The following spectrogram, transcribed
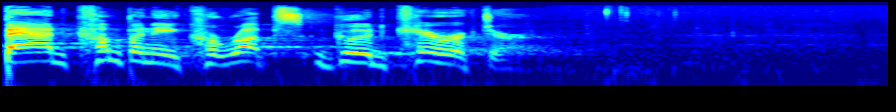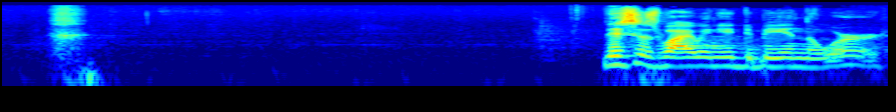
Bad company corrupts good character. This is why we need to be in the Word.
